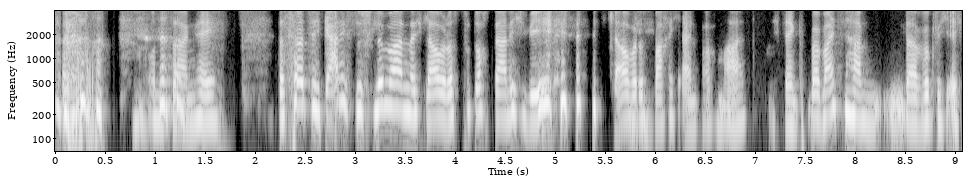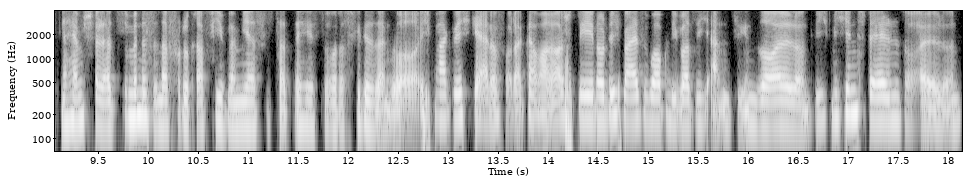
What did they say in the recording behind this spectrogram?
und sagen, hey, das hört sich gar nicht so schlimm an. Ich glaube, das tut doch gar nicht weh. ich glaube, das mache ich einfach mal. Ich denke, bei manchen haben da wirklich echt eine Hemmschwelle, also zumindest in der Fotografie. Bei mir ist es tatsächlich so, dass viele sagen, oh, ich mag nicht gerne vor der Kamera stehen und ich weiß überhaupt nicht, was ich anziehen soll und wie ich mich hinstellen soll und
